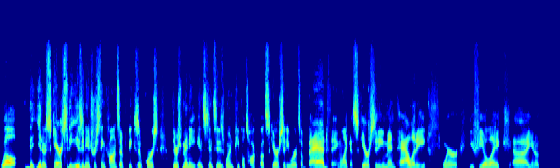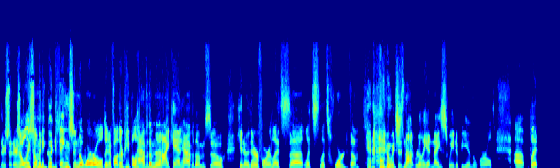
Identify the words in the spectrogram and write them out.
Well, the, you know, scarcity is an interesting concept because, of course, there's many instances when people talk about scarcity where it's a bad thing, like a scarcity mentality, where you feel like, uh, you know, there's there's only so many good things in the world, and if other people have them, then I can't have them. So, you know, therefore, let's uh, let's let's hoard them, which is not really a nice way to be in the world. But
